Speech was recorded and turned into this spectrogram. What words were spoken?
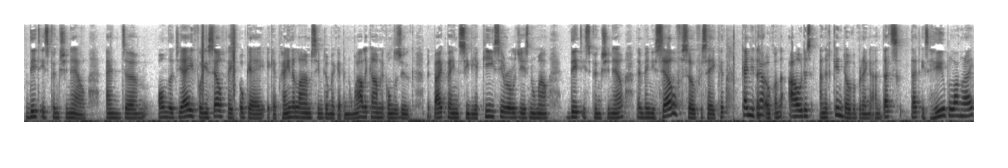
dit is functioneel. En um, omdat jij voor jezelf weet, oké, okay, ik heb geen alarmsymptomen, ik heb een normaal lichamelijk onderzoek. Met buikpijn, celiakie, serology is normaal dit is functioneel, dan ben je zelf zo verzekerd, kan je dat ja. ook aan de ouders, aan het kind overbrengen. En dat, is heel belangrijk.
